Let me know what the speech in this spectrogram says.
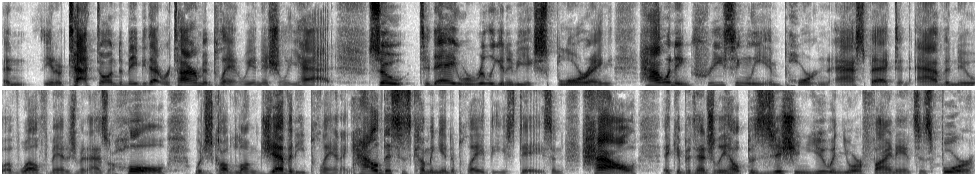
and, you know, tacked on to maybe that retirement plan we initially had. So today we're really going to be exploring how an increasingly important aspect and avenue of wealth management as a whole, which is called longevity planning, how this is coming into play these days and how it can potentially help position you and your finances for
